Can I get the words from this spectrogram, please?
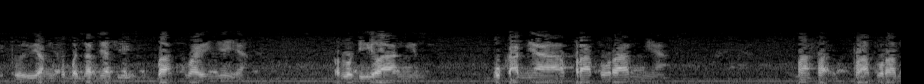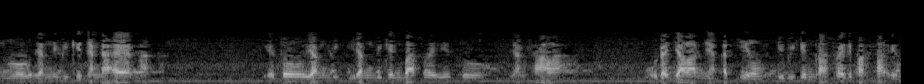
itu yang sebenarnya sih busway-nya ya perlu dihilangin bukannya peraturannya masa peraturan melulu yang dibikinnya nggak enak itu yang yang bikin busway itu yang salah udah jalannya kecil dibikin busway dipaksain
